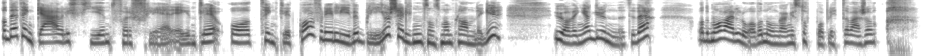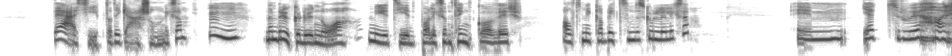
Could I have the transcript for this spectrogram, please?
Og det tenker jeg er veldig fint for flere, egentlig, å tenke litt på, fordi livet blir jo sjelden sånn som man planlegger, uavhengig av grunnene til det. Og det må være lov å noen ganger stoppe opp litt og være sånn åh, det er kjipt at det ikke er sånn, liksom. Mhm. Men bruker du nå mye tid på å liksom tenke over alt som ikke har blitt som det skulle, liksom? Em, jeg tror jeg har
